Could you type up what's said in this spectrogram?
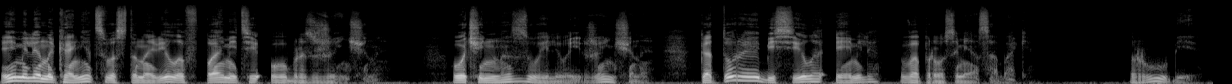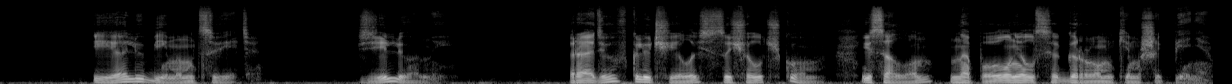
Эмили наконец восстановила в памяти образ женщины. Очень назойливой женщины, которая бесила Эмили вопросами о собаке. Руби. И о любимом цвете. Зеленый. Радио включилось со щелчком, и салон наполнился громким шипением.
